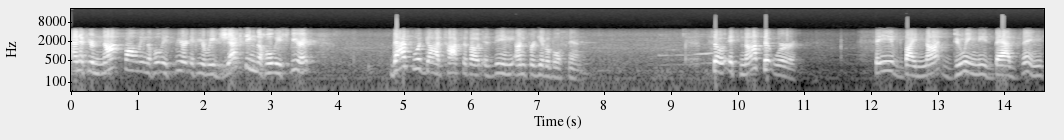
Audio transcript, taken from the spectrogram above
And if you're not following the Holy Spirit, if you're rejecting the Holy Spirit, that's what God talks about as being the unforgivable sin. So it's not that we're saved by not doing these bad things.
